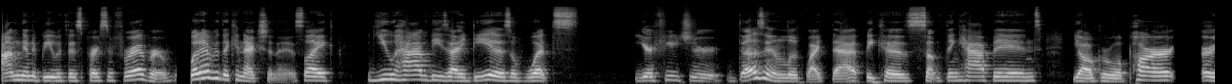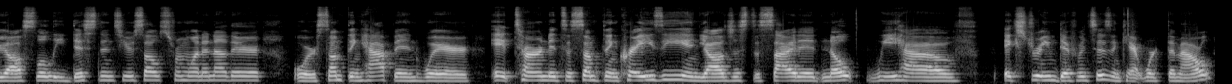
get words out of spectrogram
I'm going to be with this person forever. Whatever the connection is. Like you have these ideas of what's your future doesn't look like that because something happened, y'all grew apart, or y'all slowly distance yourselves from one another or something happened where it turned into something crazy and y'all just decided nope we have extreme differences and can't work them out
